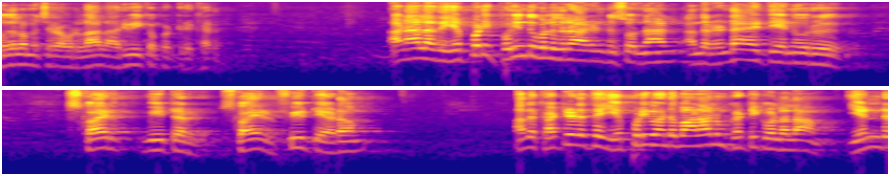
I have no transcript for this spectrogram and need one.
முதலமைச்சர் அவர்களால் அறிவிக்கப்பட்டிருக்கிறது. ஆனால் அதை எப்படி புரிந்து கொள்கிறார் என்று சொன்னால் அந்த ரெண்டாயிரத்தி ஐநூறு ஸ்கொயர் மீட்டர் ஸ்கொயர் ஃபீட் இடம் அந்த கட்டிடத்தை எப்படி வேண்டுமானாலும் கட்டிக்கொள்ளலாம் என்ற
